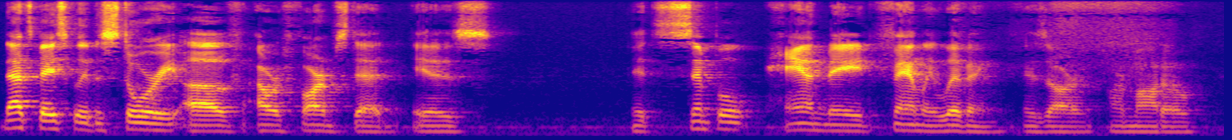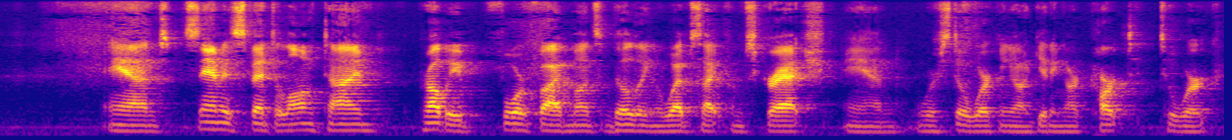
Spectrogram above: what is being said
that's basically the story of our farmstead. Is it's simple, handmade, family living is our our motto. And Sam has spent a long time probably four or five months building a website from scratch, and we're still working on getting our cart to work.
